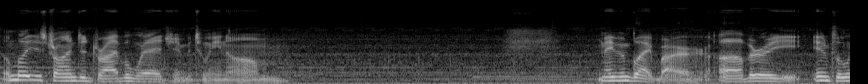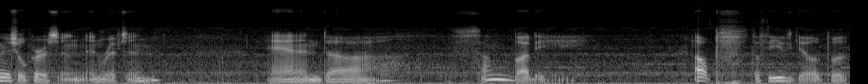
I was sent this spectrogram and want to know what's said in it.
Somebody's trying to drive a wedge in between, um, Maven Blackbriar, a very influential person in Riften, and, uh, somebody. Oh, pff, the Thieves Guild, but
